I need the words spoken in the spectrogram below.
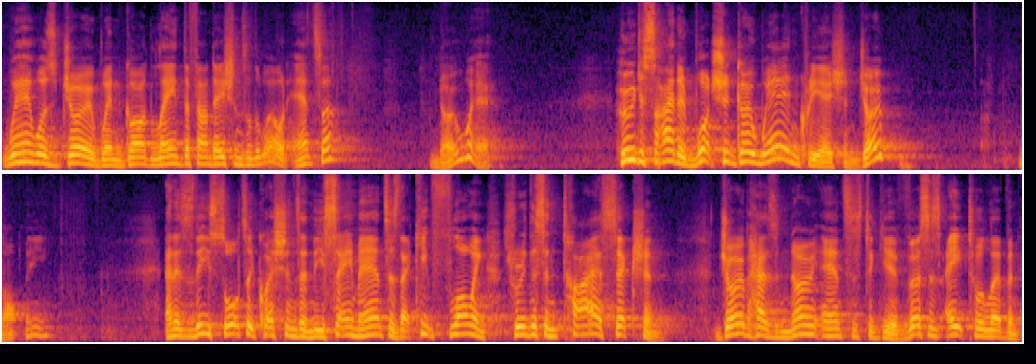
Where was Job when God laid the foundations of the world? Answer Nowhere. Who decided what should go where in creation? Job? Not me. And it's these sorts of questions and these same answers that keep flowing through this entire section. Job has no answers to give. Verses 8 to 11,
